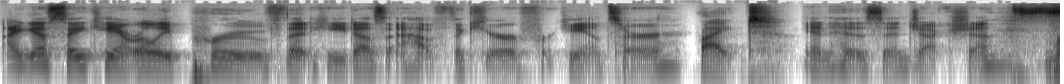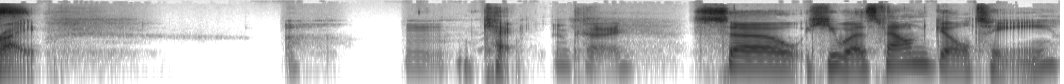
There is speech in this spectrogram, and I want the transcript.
I guess they can't really prove that he doesn't have the cure for cancer Right. in his injections. Right. Hmm. Okay. Okay. So he was found guilty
